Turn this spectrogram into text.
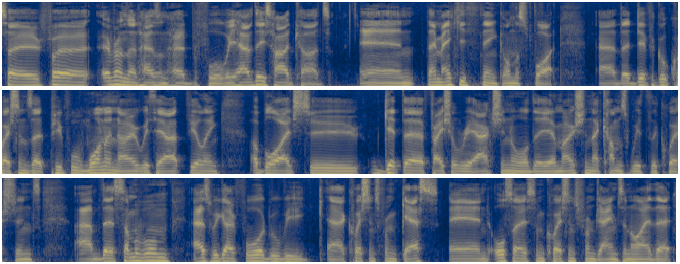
So, for everyone that hasn't heard before, we have these hard cards and they make you think on the spot. Uh, the difficult questions that people want to know without feeling obliged to get the facial reaction or the emotion that comes with the questions. Um, there's some of them as we go forward will be uh, questions from guests and also some questions from James and I that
